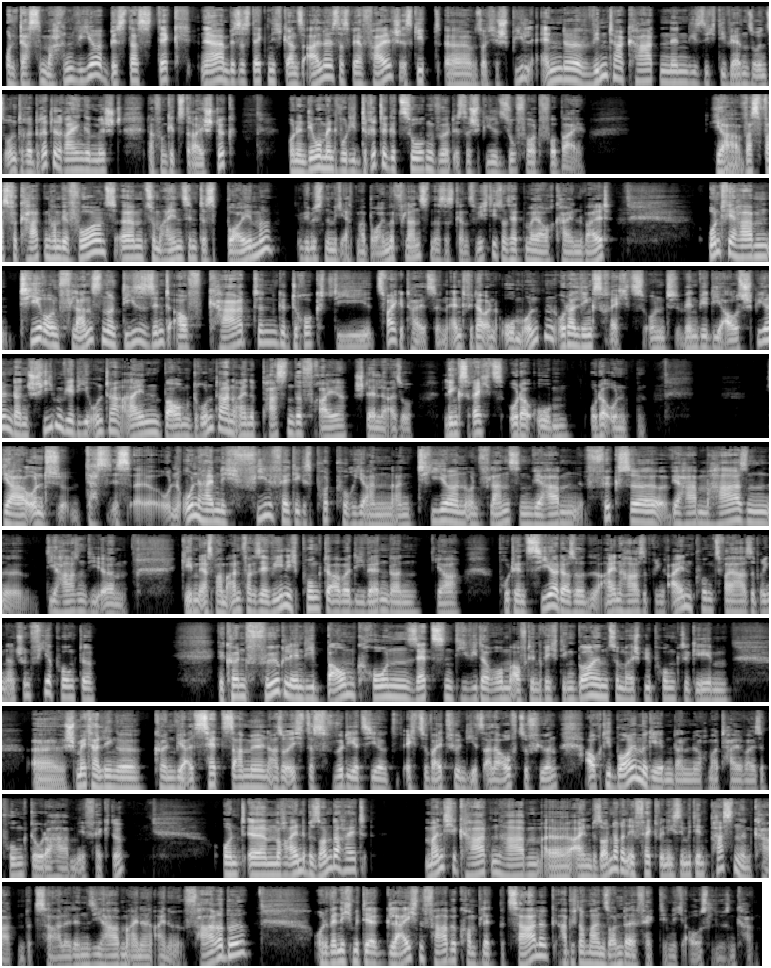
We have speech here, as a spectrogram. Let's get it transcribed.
Und das machen wir, bis das Deck, ja, bis das Deck nicht ganz alles, das wäre falsch. Es gibt äh, solche Spielende Winterkarten nennen die sich, die werden so ins untere Drittel reingemischt. Davon gibt's drei Stück. Und in dem Moment, wo die dritte gezogen wird, ist das Spiel sofort vorbei. Ja, was, was für Karten haben wir vor uns? Ähm, zum einen sind das Bäume. Wir müssen nämlich erstmal Bäume pflanzen, das ist ganz wichtig, sonst hätten wir ja auch keinen Wald. Und wir haben Tiere und Pflanzen und diese sind auf Karten gedruckt, die zweigeteilt sind. Entweder oben unten oder links rechts. Und wenn wir die ausspielen, dann schieben wir die unter einen Baum drunter an eine passende freie Stelle. Also links rechts oder oben oder unten. Ja, und das ist äh, ein unheimlich vielfältiges Potpourri an, an Tieren und Pflanzen. Wir haben Füchse, wir haben Hasen. Äh, die Hasen, die ähm, geben erstmal am Anfang sehr wenig Punkte, aber die werden dann ja potenziert. Also ein Hase bringt einen Punkt, zwei Hase bringen dann schon vier Punkte. Wir können Vögel in die Baumkronen setzen, die wiederum auf den richtigen Bäumen zum Beispiel Punkte geben. Äh, Schmetterlinge können wir als Set sammeln. Also ich, das würde jetzt hier echt zu weit führen, die jetzt alle aufzuführen. Auch die Bäume geben dann nochmal teilweise Punkte oder haben Effekte. Und ähm, noch eine Besonderheit, manche Karten haben äh, einen besonderen Effekt, wenn ich sie mit den passenden Karten bezahle, denn sie haben eine, eine Farbe und wenn ich mit der gleichen Farbe komplett bezahle, habe ich nochmal einen Sondereffekt, den ich auslösen kann.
